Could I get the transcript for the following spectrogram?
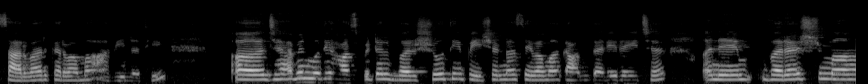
સારવાર કરવામાં આવી નથી. જયાબેન મોદી હોસ્પિટલ વર્ષોથી પેશન્ટના સેવામાં કામ કરી રહી છે અને વર્ષમાં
